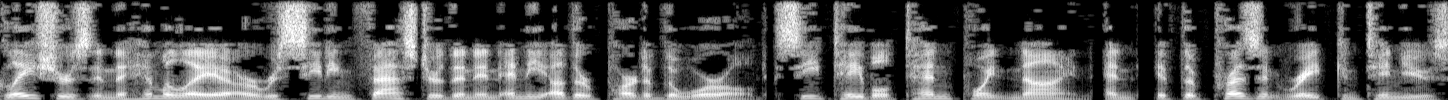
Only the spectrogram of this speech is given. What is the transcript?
Glaciers in the Himalaya are receding faster than in any other part of the world see Table 10.9 and, if the present rate continues,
